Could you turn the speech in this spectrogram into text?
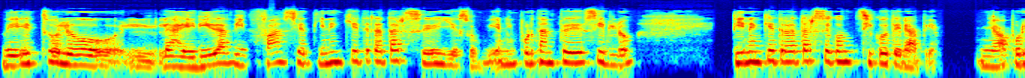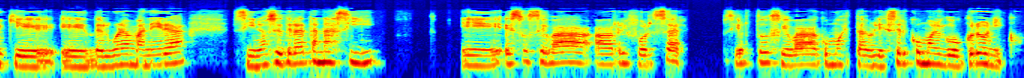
De hecho, las heridas de infancia tienen que tratarse, y eso es bien importante decirlo, tienen que tratarse con psicoterapia, ¿ya? Porque de alguna manera, si no se tratan así, eso se va a reforzar, ¿cierto? Se va a como establecer como algo crónico.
